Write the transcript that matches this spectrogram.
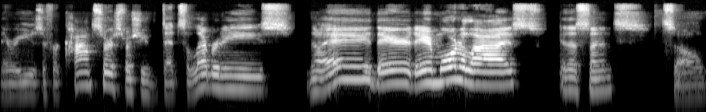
They were used for concerts, especially with dead celebrities. No, hey, they're they're immortalized in a sense. So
